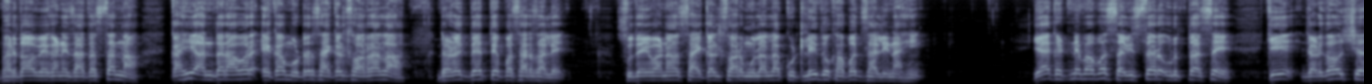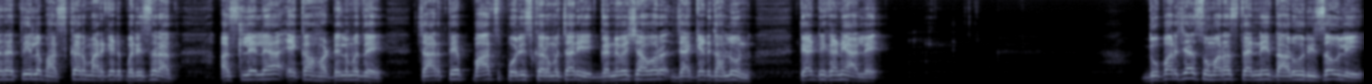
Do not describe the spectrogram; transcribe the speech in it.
भरधाव वेगाने जात असताना काही अंतरावर एका मोटरसायकल स्वाराला धडक देत ते पसार झाले. सुदैवानं सायकलस्वार मुलाला कुठलीही दुखापत झाली नाही. या घटनेबाबत सविस्तर वृत्त असे की जळगाव शहरातील भास्कर मार्केट परिसरात असलेल्या एका हॉटेलमध्ये चार ते पाच पोलीस कर्मचारी गणवेशावर जॅकेट घालून त्या ठिकाणी आले. दुपारच्या सुमारास त्यांनी दारू रिचवली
